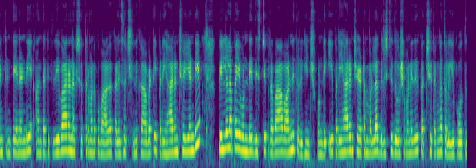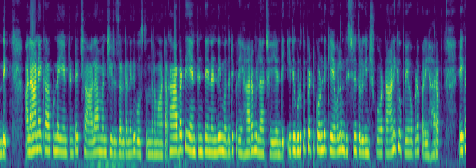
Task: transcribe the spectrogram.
ఏంటంటేనండి అంతటి దివార నక్షత్రం మనకు బాగా కలిసి వచ్చింది కాబట్టి పరిహారం చేయండి. పిల్లలపై ఉండే దిష్టి ప్రభావాన్ని తొలగించుకోండి. ఈ పరిహారం చేయడం వల్ల దృష్టి దోషం అనేది ఖచ్చితంగా తొలగిపోతుంది. అలానే కాకుండా ఏంటంటే చాలా మంచి రిజల్ట్ అనేది వస్తుందన్నమాట. కాబట్టి ఏంటంటేనండి మొదటి పరిహారం ఇలా చేయండి. ఇది గుర్తుపెట్టుకోండి కేవలం దిష్టిని తొలగించుకోవడానికి ఉపయోగపడే పరిహారం. ఇక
